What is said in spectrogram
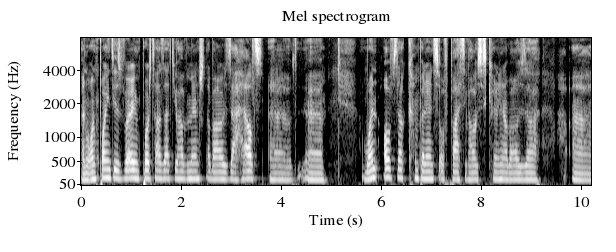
and one point is very important that you have mentioned about the health. Uh, uh, one of the components of passive houses caring about the uh,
